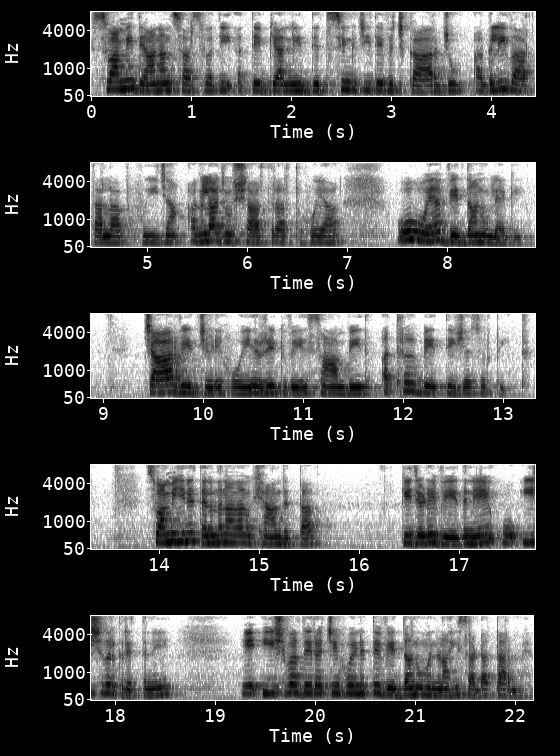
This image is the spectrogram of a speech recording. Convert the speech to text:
ਸਵਾਮੀ ਦਿਆਨੰਦ ਸਰਸਵਤੀ ਅਤੇ ਗਿਆਨੀ ਦਿੱਤ ਸਿੰਘ ਜੀ ਦੇ ਵਿਚਕਾਰ ਜੋ ਅਗਲੀ ਵਾਰਤਾਲਾਪ ਹੋਈ ਜਾਂ ਅਗਲਾ ਜੋ ਸ਼ਾਸਤਰ ਅਰਥ ਹੋਇਆ, ਉਹ ਹੋਇਆ ਵੇਦਾਂ ਨੂੰ ਲੈ ਕੇ। ਚਾਰ ਵੇਦ ਜਿਹੜੇ ਹੋਏ, ਰਿਗਵੇਦ, ਸਾਮਵੇਦ, ਅਥਰਵਵੇਦ ਤੇ ਯਜੁਰਵੇਦ। ਸਵਾਮੀ ਜੀ ਨੇ ਤਿੰਨ ਦਿਨਾਂ ਦਾ ਵਿਖਿਆਨ ਦਿੱਤਾ ਕਿ ਜਿਹੜੇ ਵੇਦ ਨੇ, ਉਹ ਈਸ਼ਵਰ ਕ੍ਰਿਤ ਨੇ। ਇਹ ਈਸ਼ਵਰ ਦੇ ਰਚੇ ਹੋਏ ਨੇ ਤੇ ਵੇਦਾਂ ਨੂੰ ਮੰਨਣਾ ਹੀ ਸਾਡਾ ਧਰਮ ਹੈ।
